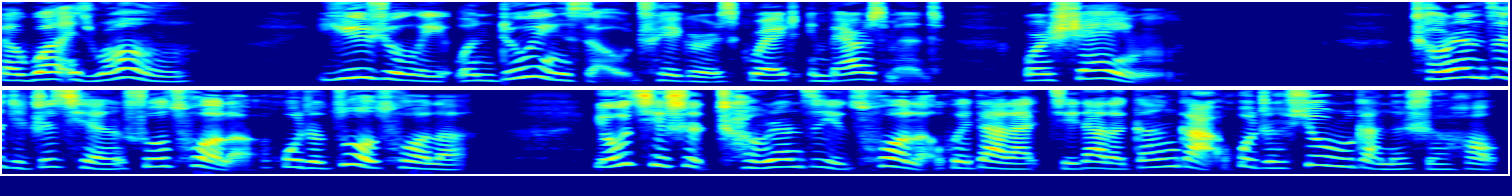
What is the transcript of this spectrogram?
that one is wrong, usually when doing so triggers great embarrassment or shame. 承认自己之前说错了或者做错了，尤其是承认自己错了会带来极大的尴尬或者羞辱感的时候。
